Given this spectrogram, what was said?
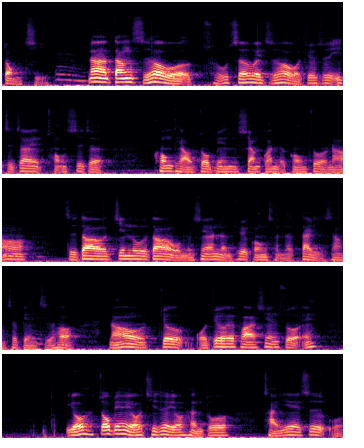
动机，嗯，那当时候我出社会之后，我就是一直在从事着。空调周边相关的工作，然后直到进入到我们现在冷却工程的代理商这边之后，然后就我就会发现说，哎，有周边有其实有很多产业是我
